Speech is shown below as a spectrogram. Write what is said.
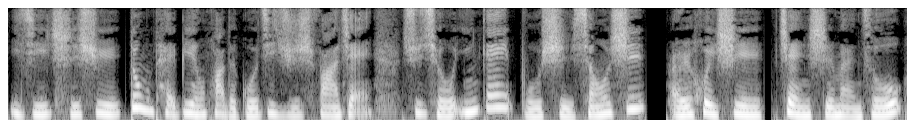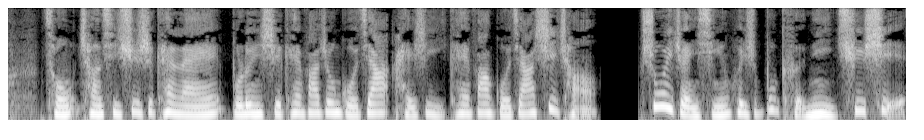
以及持续动态变化的国际局势发展，需求应该不是消失，而会是暂时满足。从长期趋势看来，不论是开发中国家还是已开发国家市场，数位转型会是不可逆趋势。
